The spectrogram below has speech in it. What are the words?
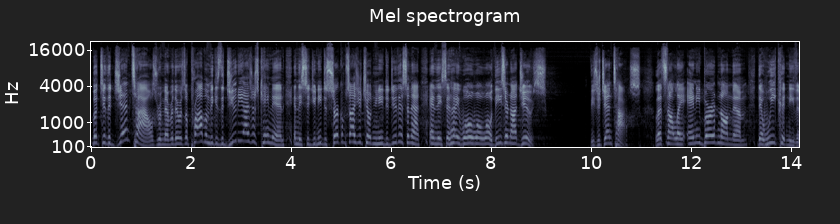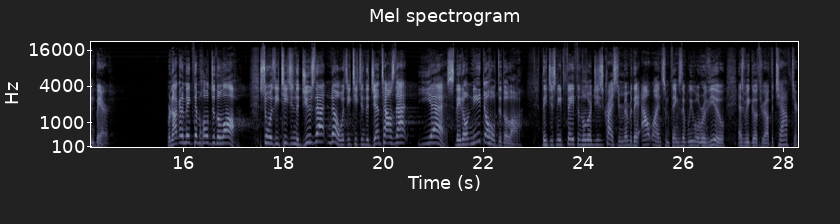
But to the Gentiles, remember, there was a problem because the Judaizers came in and they said, You need to circumcise your children, you need to do this and that. And they said, Hey, whoa, whoa, whoa, these are not Jews, these are Gentiles. Let's not lay any burden on them that we couldn't even bear. We're not going to make them hold to the law. So was he teaching the Jews that? No. Was he teaching the Gentiles that? Yes. They don't need to hold to the law. They just need faith in the Lord Jesus Christ. And remember, they outline some things that we will review as we go throughout the chapter.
